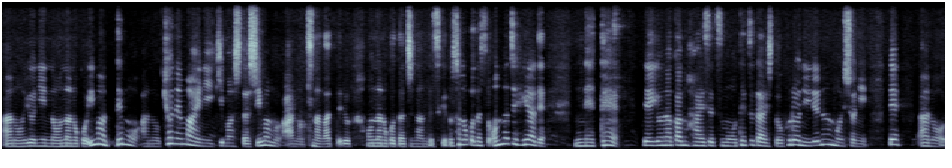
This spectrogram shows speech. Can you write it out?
あの、4人の女の子、今でも、あの、去年前に行きましたし、今も、あの、つながってる女の子たちなんですけど、その子たちと同じ部屋で寝て、で、夜中の排泄もお手伝いしてお風呂に入れるのも一緒に。で、あの、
